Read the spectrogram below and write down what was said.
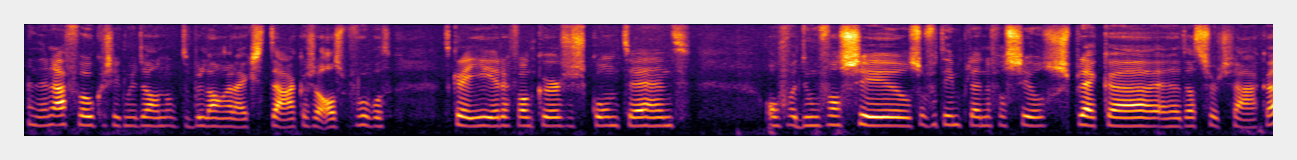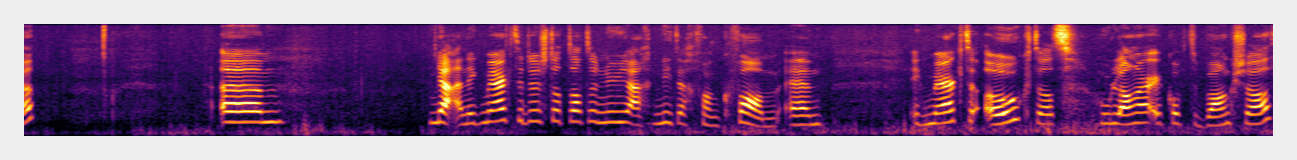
En daarna focus ik me dan op de belangrijkste taken. Zoals bijvoorbeeld het creëren van cursuscontent of het doen van sales, of het inplannen van salesgesprekken, uh, dat soort zaken. Ehm, ja, en ik merkte dus dat dat er nu eigenlijk niet echt van kwam. En ik merkte ook dat hoe langer ik op de bank zat,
